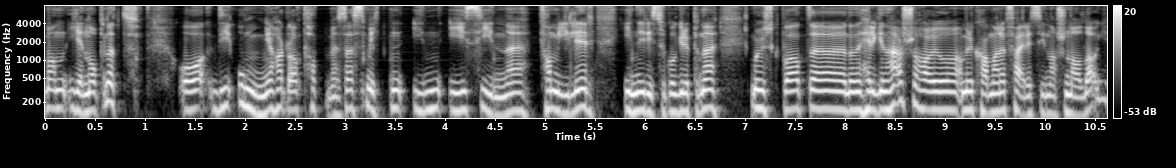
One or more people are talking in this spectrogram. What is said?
man gjenåpnet. Og de unge har da tatt med seg smitten inn i sine familier, inn i risikogruppene. Vi må huske på at uh, denne helgen her så har jo amerikanerne feiret sin nasjonaldag.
